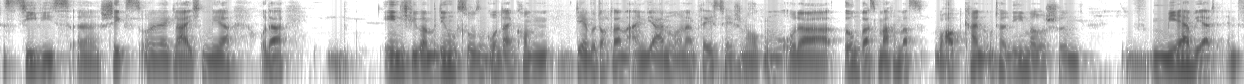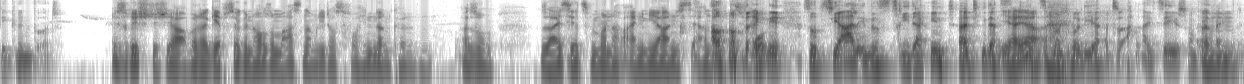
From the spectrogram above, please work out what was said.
des Zivis äh, schickst oder dergleichen mehr. Oder ähnlich wie beim bedingungslosen Grundeinkommen, der wird doch dann ein Jahr nur an der Playstation hocken oder irgendwas machen, was überhaupt keinen unternehmerischen Mehrwert entwickeln wird. Ist richtig, ja, aber da gäbe es ja genauso Maßnahmen, die das verhindern könnten. Also sei es jetzt, wenn man nach einem Jahr nichts Auch Ernsthaftes noch direkt eine Sozialindustrie dahinter, die das, Ja, ja. kontrolliert. Ah, ich sehe schon perfekt.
